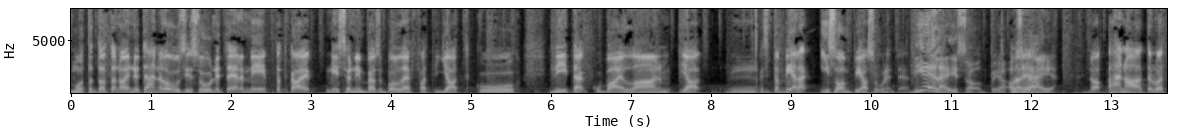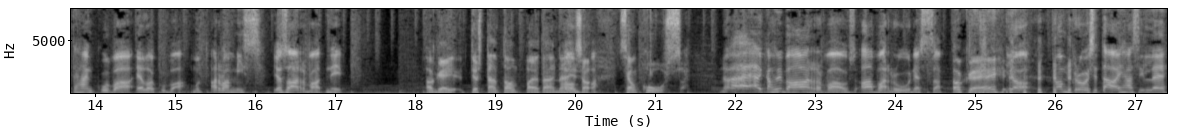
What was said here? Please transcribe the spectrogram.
Mutta tota noin, nyt hänellä on uusia suunnitelmia. Totta kai Mission Impossible-leffat jatkuu, niitä kuvaillaan. Ja mm, sitten on vielä isompia suunnitelmia. Vielä isompia. On No se joo. äijä. No hän on ajatellut, että hän kuvaa elokuvaa, mutta arvaa missä. Jos arvaat, niin Okei, okay, jos tää on Tomppa jotain näin, se on, se on kuussa. No aika hyvä arvaus avaruudessa. Okei. Okay. Joo, Tom Cruise, tää on ihan silleen,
